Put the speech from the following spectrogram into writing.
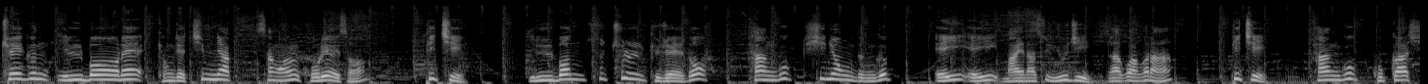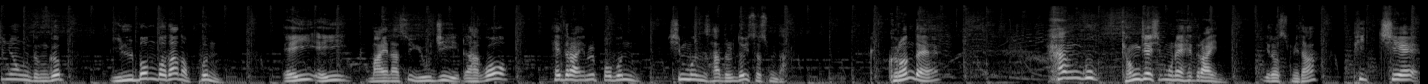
최근 일본의 경제 침략 상황을 고려해서 피치 일본 수출 규제에도 한국 신용등급 AA-유지라고 하거나 피치 한국 국가 신용등급 일본보다 높은 AA-유지라고 헤드라인을 뽑은 신문사들도 있었습니다. 그런데 한국 경제신문의 헤드라인 이렇습니다. 피치의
